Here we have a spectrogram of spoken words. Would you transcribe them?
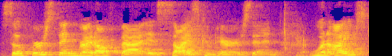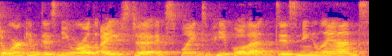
So first thing right off bat is size comparison. Yeah. When I used to work in Disney World, I used to explain to people that Disneyland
